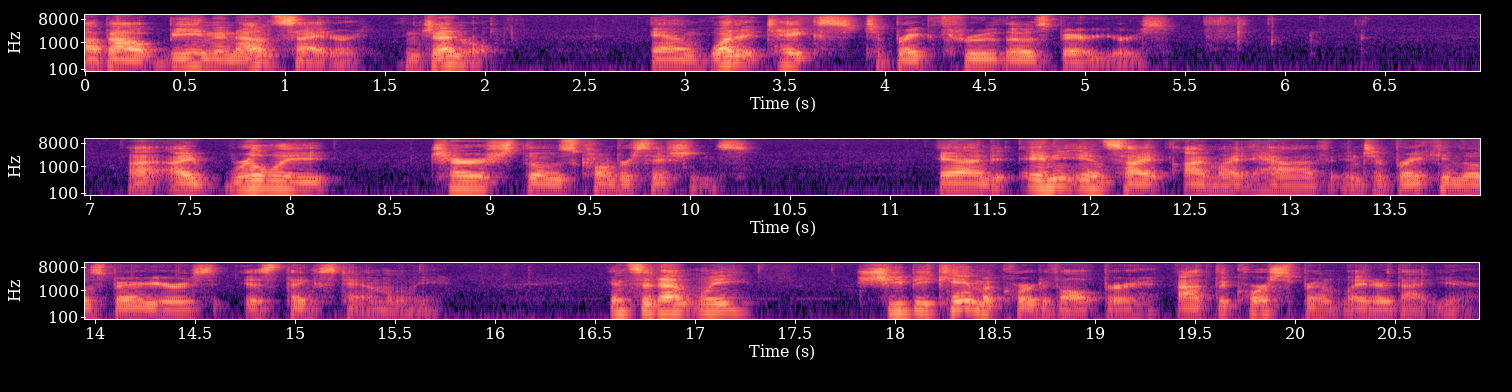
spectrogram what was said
about being an outsider in general and what it takes to break through those barriers. I, I really cherish those conversations. And any insight I might have into breaking those barriers is thanks to Emily. Incidentally, she became a core developer at the core sprint later that year.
